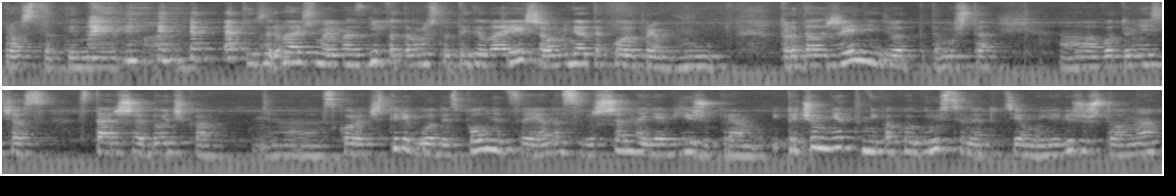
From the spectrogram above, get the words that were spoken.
просто, ты мои, ты взрываешь мои мозги, потому что ты говоришь, а у меня такое прям продолжение идет, потому что а, вот у меня сейчас старшая дочка, э, скоро 4 года исполнится, и она совершенно, я вижу прям, и причем нет никакой грусти на эту тему, я вижу, что она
